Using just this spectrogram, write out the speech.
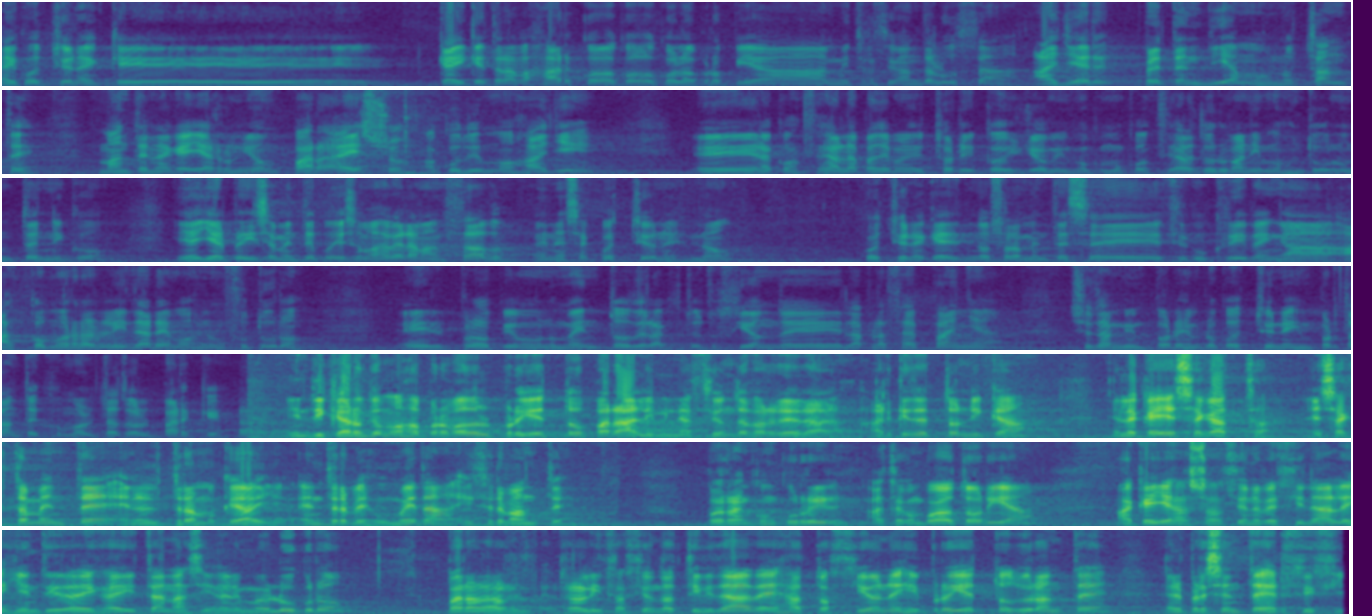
Hay cuestiones que, que hay que trabajar codo a codo con la propia Administración andaluza. Ayer pretendíamos, no obstante, mantener aquella reunión. Para eso acudimos allí eh, la concejal de Patrimonio Histórico y yo mismo como concejal de Urbanismo junto con un técnico. Y ayer precisamente pudiésemos haber avanzado en esas cuestiones, ¿no? Cuestiones que no solamente se circunscriben a, cómo rehabilitaremos en un futuro el propio monumento de la Constitución de la Plaza de España, sino también, por ejemplo, cuestiones importantes como el Teatro del Parque. Indicaron que hemos aprobado el proyecto para eliminación de barreras arquitectónicas en la calle Sagasta, exactamente en el tramo que hay entre Bejumeda y Cervantes. Podrán concurrir a esta convocatoria aquellas asociaciones vecinales y entidades gaditanas sin ánimo de lucro para la realización de actividades, actuaciones y proyectos durante el presente ejercicio.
